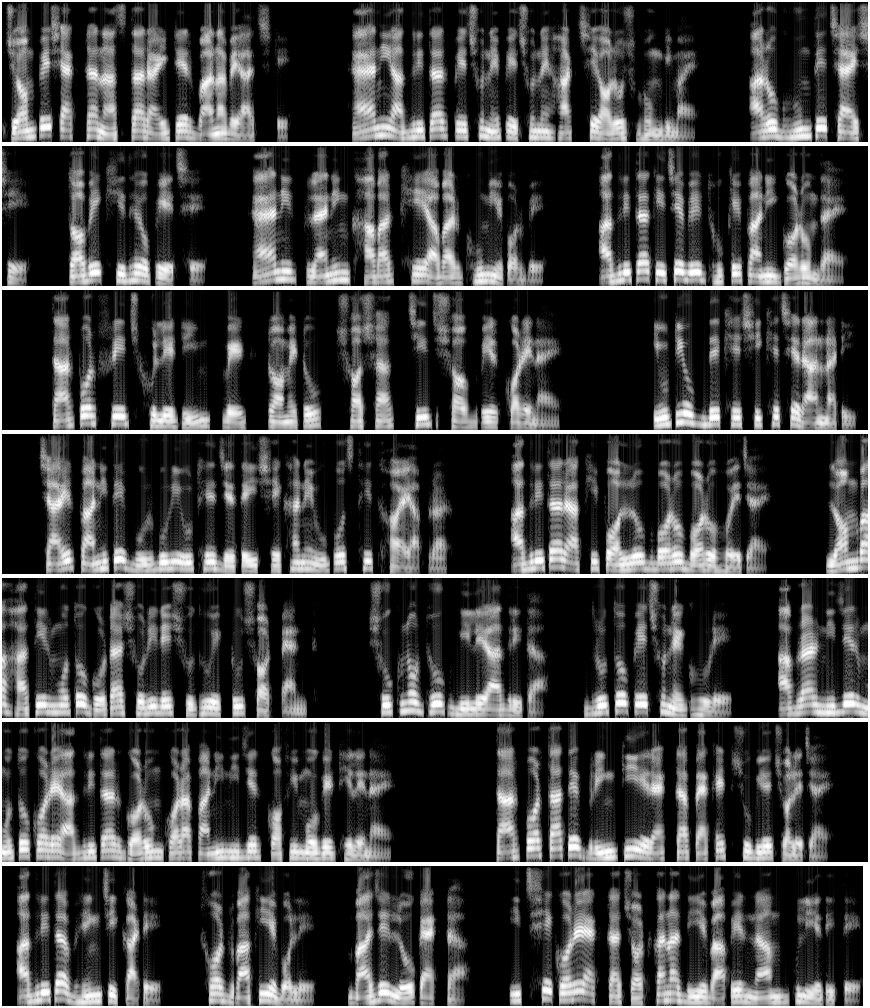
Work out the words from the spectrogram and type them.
জম্পেশ একটা নাস্তা রাইটের বানাবে আজকে। হ্যানি আদ্রিতার পেছনে পেছনে হাঁটছে অলস ভঙ্গিমায়। আরও ঘুমতে চায় সে, তবে খিদেও পেয়েছে। হ্যানির প্ল্যানিং খাবার খেয়ে আবার ঘুমিয়ে পড়বে। আদ্রিতা কিচেবে ঢুকে পানি গরম দেয়। তারপর ফ্রিজ খুলে ডিম ব্রেড টমেটো, শসা চিজ সব বের করে নেয়। ইউটিউব দেখে শিখেছে রান্নাটি। চায়ের পানিতে বুড়বুড়ি উঠে যেতেই সেখানে উপস্থিত হয় আপনার আদ্রিতার আখি পল্লব বড় বড় হয়ে যায়। লম্বা হাতির মতো গোটা শরীরে শুধু একটু শর্ট প্যান্ট শুকনো ঢুক গিলে আদ্রিতা। দ্রুত পেছনে ঘুরে। আবরার নিজের মতো করে আদ্রিতার গরম করা পানি নিজের কফি মগে ঢেলে নেয়। তারপর তাতে ব্রিংটি এর একটা প্যাকেট চুবিয়ে চলে যায়। আদ্রিতা ভেংচি কাটে, ঠোঁট বাঁকিয়ে বলে, বাজে লোক একটা। ইচ্ছে করে একটা চটকানা দিয়ে বাপের নাম ভুলিয়ে দিতে।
